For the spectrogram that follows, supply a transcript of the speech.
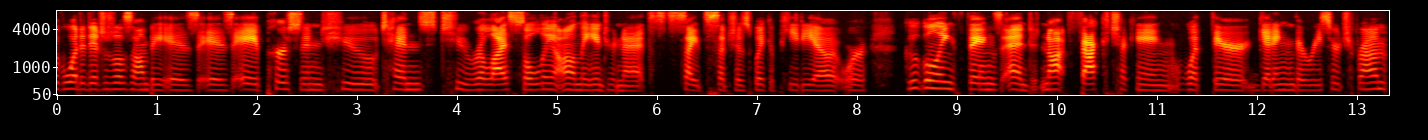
of what a digital zombie is is a person who tends to rely solely on the internet sites such as wikipedia or googling things and not fact checking what they're getting their research from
